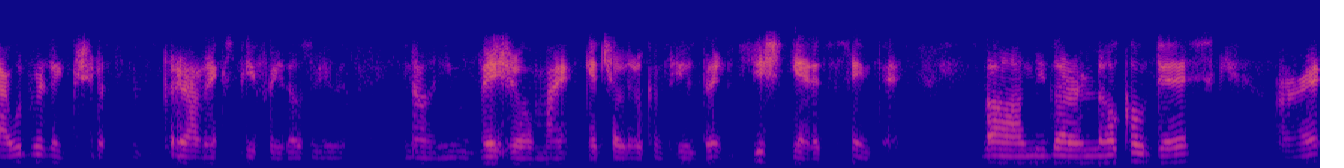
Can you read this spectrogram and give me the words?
I would really should have put it on XP for you. Those of you you know, new visual might get you a little confused, but you should get it. It's the same thing. Um, you got a local disk, alright?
